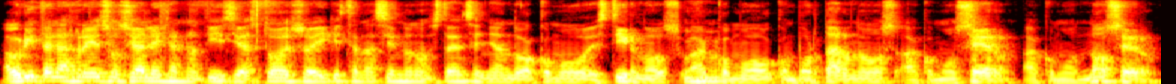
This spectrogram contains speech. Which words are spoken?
ahorita las redes sociales, las noticias, todo eso ahí que están haciendo nos está enseñando a cómo vestirnos, a cómo comportarnos, a cómo ser, a cómo no ser.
